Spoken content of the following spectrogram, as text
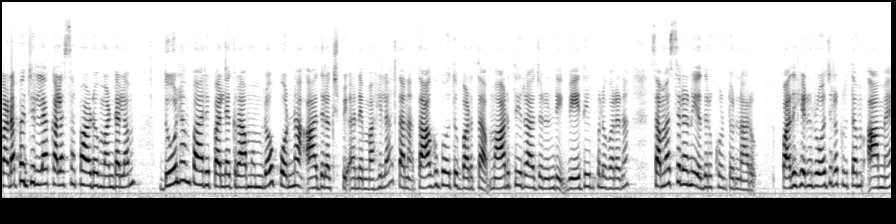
కడప జిల్లా కలసపాడు మండలం దూలంపారిపల్లె గ్రామంలో పొన్న ఆదిలక్ష్మి అనే మహిళ తన తాగుబోతు భర్త మారుతీరాజు నుండి వేధింపుల వలన సమస్యలను ఎదుర్కొంటున్నారు. పదిహేను రోజుల క్రితం ఆమె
